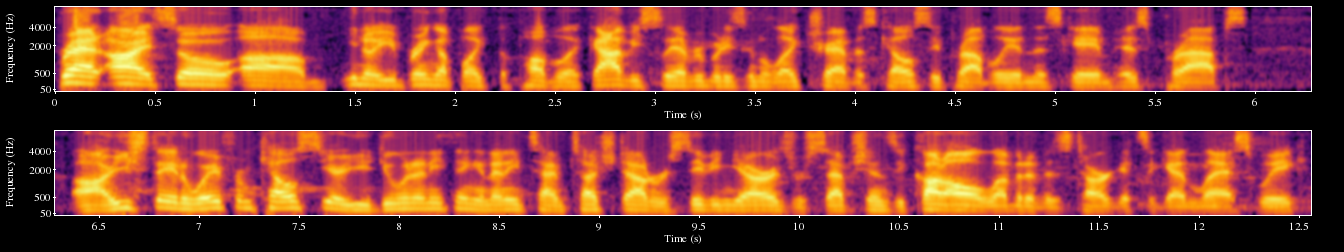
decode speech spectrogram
Brad, all right, so um, you know, you bring up like the public. Obviously, everybody's going to like Travis Kelce probably in this game. His props. Uh, are you staying away from Kelce? Are you doing anything in anytime touchdown, receiving yards, receptions? He caught all 11 of his targets again last week.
